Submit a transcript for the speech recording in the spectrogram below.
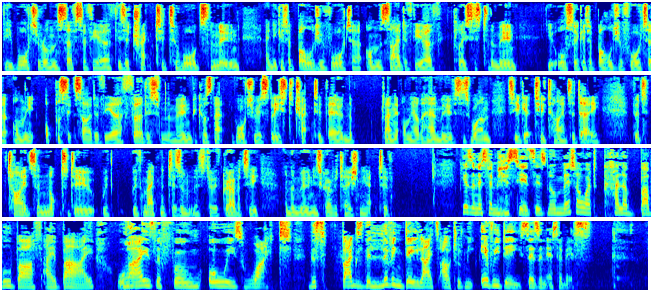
the water on the surface of the Earth is attracted towards the moon, and you get a bulge of water on the side of the Earth closest to the moon, you also get a bulge of water on the opposite side of the Earth, furthest from the Moon, because that water is least attracted there, and the planet, on the other hand, moves as one, so you get two tides a day. But tides are not to do with, with magnetism, they're to do with gravity, and the Moon is gravitationally active. Here's an SMS here. It says, no matter what color bubble bath I buy, why is the foam always white? This bugs the living daylights out of me every day, says an SMS.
